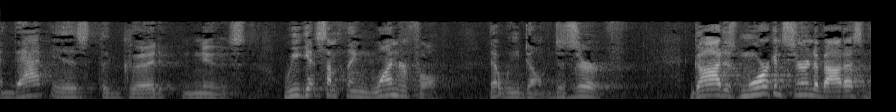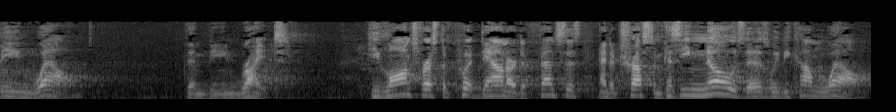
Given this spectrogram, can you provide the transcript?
And that is the good news we get something wonderful that we don't deserve. God is more concerned about us being well than being right. He longs for us to put down our defenses and to trust Him because He knows that as we become well,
